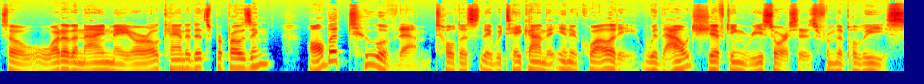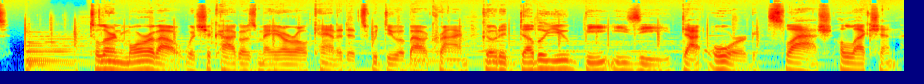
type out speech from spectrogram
So, what are the nine mayoral candidates proposing? All but two of them told us they would take on the inequality without shifting resources from the police. To learn more about what Chicago's mayoral candidates would do about crime, go to wbez.org/election.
